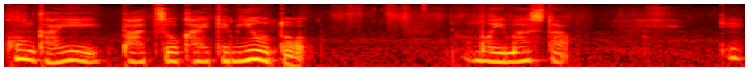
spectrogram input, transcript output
今回パーツを変えてみようと思いました。で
